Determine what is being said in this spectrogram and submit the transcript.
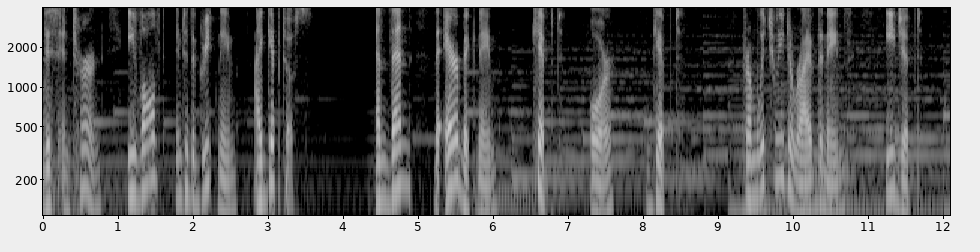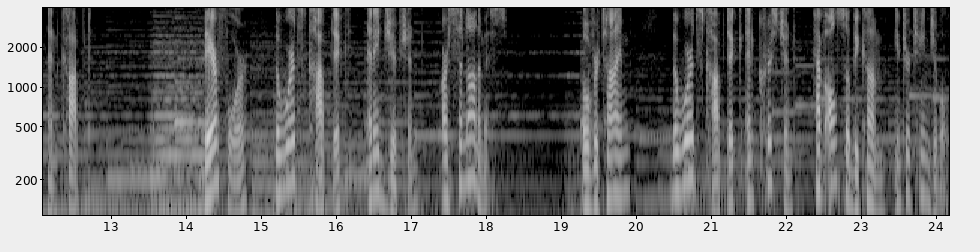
This in turn evolved into the Greek name Aegyptos, and then the Arabic name Kipt or Gipt, from which we derive the names Egypt and Copt. Therefore, the words Coptic and Egyptian are synonymous. Over time, the words Coptic and Christian have also become interchangeable.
